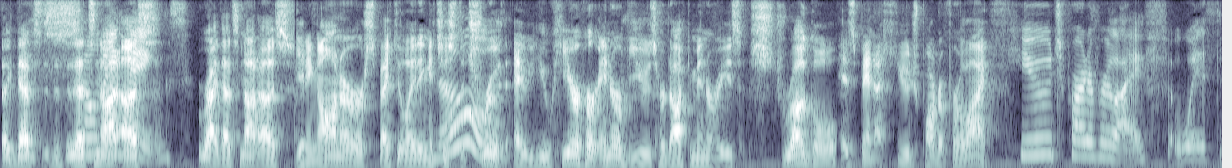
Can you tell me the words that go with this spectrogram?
like that's that's so not us things. right that's not us getting on her or speculating it's just the truth. Uh, you hear her interviews her documentaries struggle has been a huge part of her life. Huge part of her life with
